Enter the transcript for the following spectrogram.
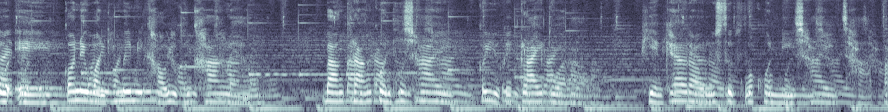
ตัวเองก็ในวันที่ไม่มีเขาอยู่ข้างๆแล้ว บางครั้งคนที่ใช่ก็อยู่ใกล้ๆตัวเรา เพียงแค่เรารู้สึกว่าคนนี้ใช่ช้าไป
